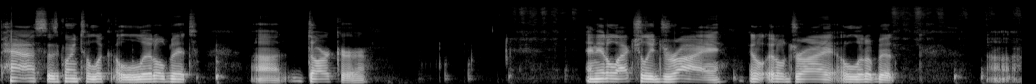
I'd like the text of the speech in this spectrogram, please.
pass is going to look a little bit uh, darker and it'll actually dry, it'll, it'll dry a little bit uh,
